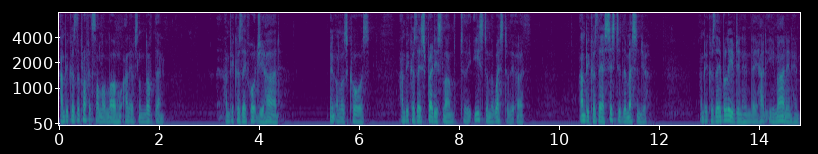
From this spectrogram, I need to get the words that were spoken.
And because the Prophet ﷺ loved them. And because they fought jihad in Allah's cause and because they spread Islam to the east and the west of the earth, and because they assisted the Messenger, and because they believed in him, they had Iman in him,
